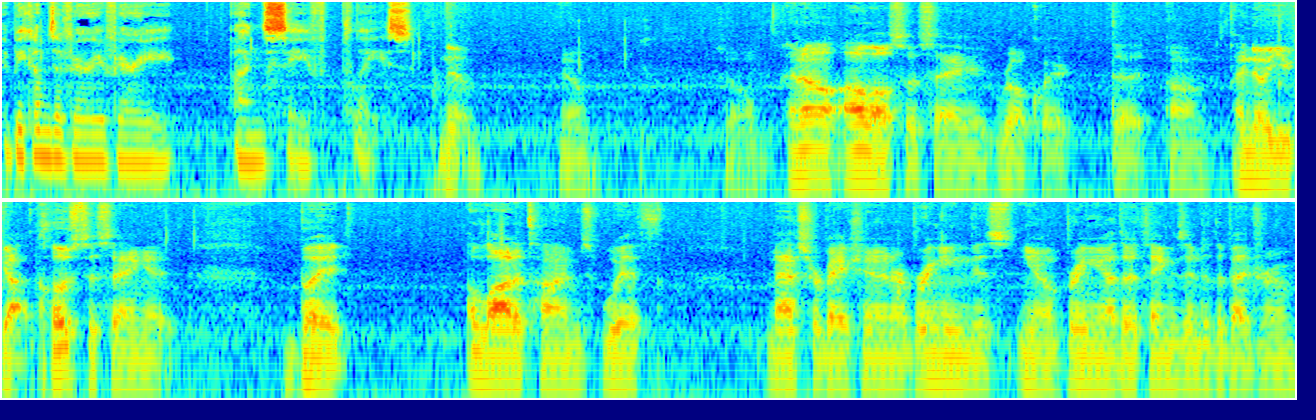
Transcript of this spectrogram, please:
it becomes a very, very unsafe place. Yeah. Yeah. So, and I'll, I'll also say real quick that um, I know you got close to saying it, but a lot of times with masturbation or bringing this, you know, bringing other things into the bedroom,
